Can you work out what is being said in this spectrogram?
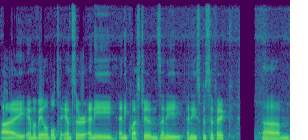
I am available to answer any any questions, any any specific um,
